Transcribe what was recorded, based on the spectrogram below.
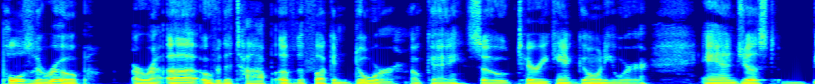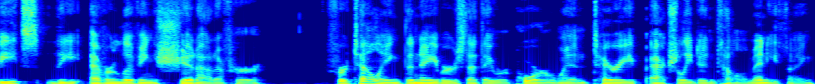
pulls the rope around, uh, over the top of the fucking door. Okay. So Terry can't go anywhere and just beats the ever living shit out of her for telling the neighbors that they were poor when Terry actually didn't tell them anything.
